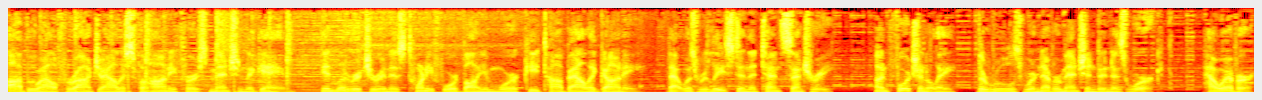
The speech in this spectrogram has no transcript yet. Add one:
Abu al-Faraj al-Isfahani first mentioned the game, in literature in his 24-volume work Kitab al-Aghani, that was released in the 10th century. Unfortunately, the rules were never mentioned in his work. However,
